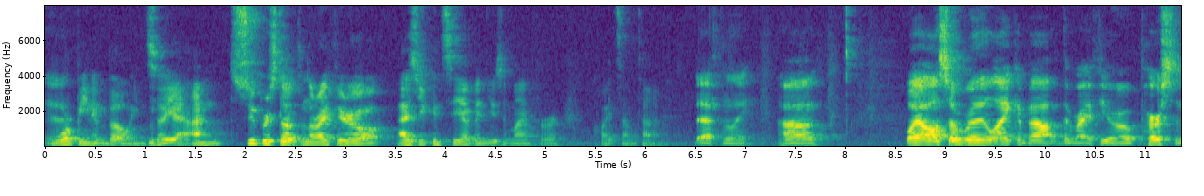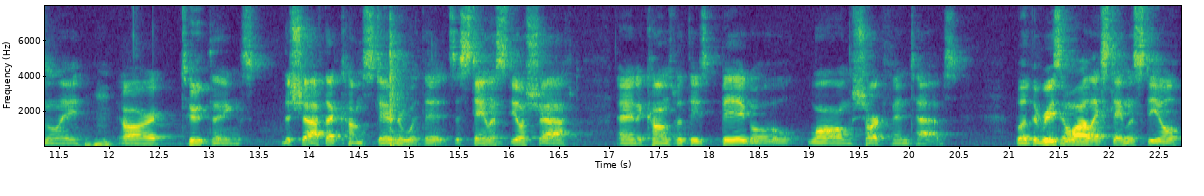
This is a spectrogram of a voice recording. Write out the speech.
yeah. warping and bowing. So yeah, I'm super stoked on the Riffe As you can see, I've been using mine for quite some time. Definitely. Uh, what I also really like about the Riffe Euro personally Mm-hmm. are two things. The shaft that comes standard with it. It's a stainless steel shaft and it comes with these big old long shark fin tabs. But the reason why I like stainless steel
